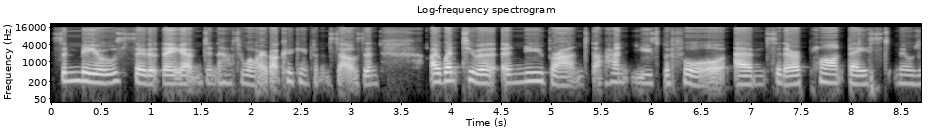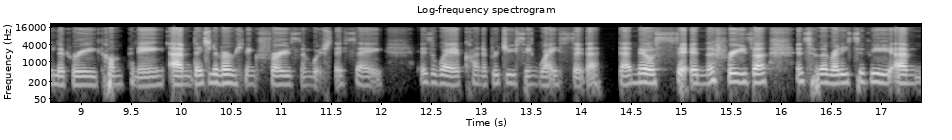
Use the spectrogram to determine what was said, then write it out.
some meals so that they um, didn't have to worry about cooking for themselves. And I went to a, a new brand that I hadn't used before. Um, so they're a plant-based meal delivery company. Um, they deliver everything frozen, which they say is a way of kind of reducing waste. So their their meals sit in the freezer until they're ready to be um,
